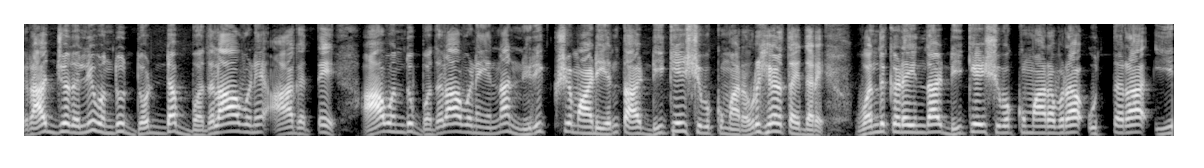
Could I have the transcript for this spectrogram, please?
ರಾಜ್ಯದಲ್ಲಿ ಒಂದು ದೊಡ್ಡ ಬದಲಾವಣೆ ಆಗತ್ತೆ. ಆ ಒಂದು ಬದಲಾವಣೆಯನ್ನು ನಿರೀಕ್ಷೆ ಮಾಡಿ ಅಂತ ಡಿ ಕೆ ಶಿವಕುಮಾರ್ ಅವರು ಹೇಳ್ತಾ ಇದ್ದಾರೆ. ಒಂದು ಕಡೆಯಿಂದ ಡಿ ಕೆ ಶಿವಕುಮಾರ್ ಅವರ ಉತ್ತರ ಈ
